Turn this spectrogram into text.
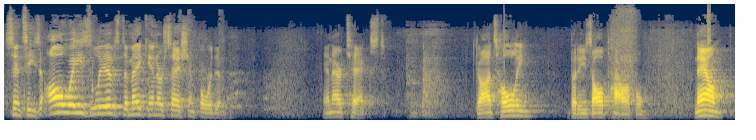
since he's always lives to make intercession for them. In our text, God's holy, but he's all powerful. Now,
